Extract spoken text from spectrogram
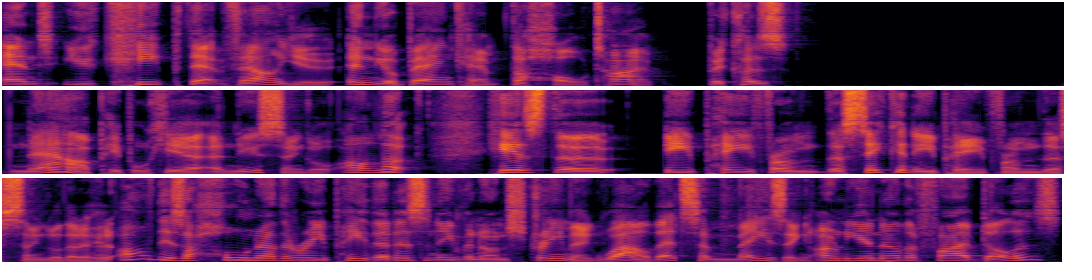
And you keep that value in your Bandcamp the whole time because now people hear a new single. Oh, look, here's the EP from the second EP from the single that I heard. Oh, there's a whole nother EP that isn't even on streaming. Wow, that's amazing. Only another five dollars?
